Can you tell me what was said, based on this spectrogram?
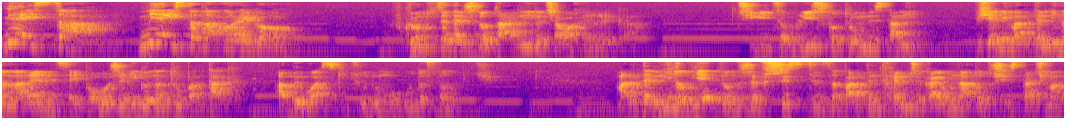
Miejsca! Miejsca dla chorego! Wkrótce też dotarli do ciała Henryka. Ci, co blisko trumny stali, wzięli Martellina na ręce i położyli go na trupa tak, aby łaski cudu mógł dostąpić. Martellino, wiedząc, że wszyscy z zapartym tchem czekają na to, co się stać ma,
